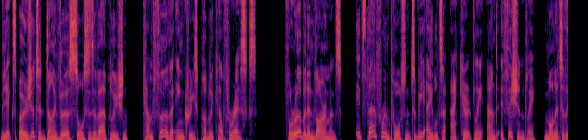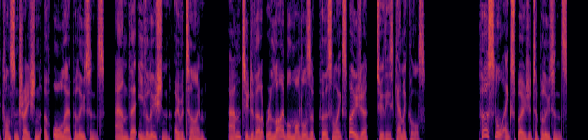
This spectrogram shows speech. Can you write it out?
The exposure to diverse sources of air pollution can further increase public health risks. For urban environments, it's therefore important to be able to accurately and efficiently monitor the concentration of all air pollutants and their evolution over time, and to develop reliable models of personal exposure to these chemicals. Personal exposure to pollutants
